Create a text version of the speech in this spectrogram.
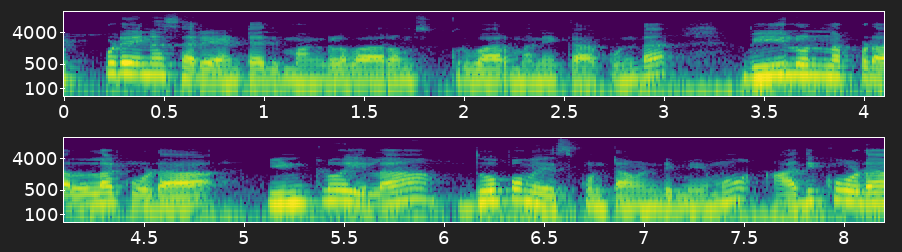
ఎప్పుడైనా సరే అంటే అది మంగళవారం శుక్రవారం అనే కాకుండా వీలున్నప్పుడల్లా కూడా ఇంట్లో ఇలా ధూపం వేసుకుంటామండి మేము. అది కూడా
